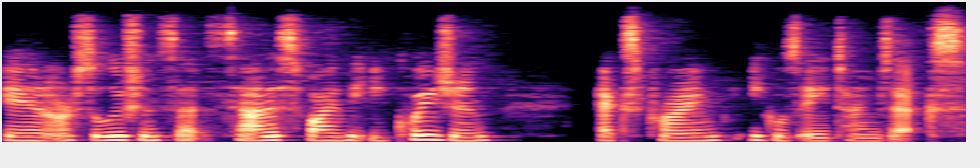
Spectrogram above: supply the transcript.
in our solution set satisfy the equation x prime equals a times x.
